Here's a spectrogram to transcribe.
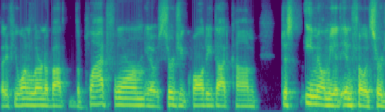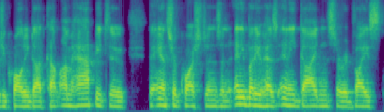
But if you want to learn about the platform you know surgeryquality.com just email me at info at surgeryquality.com. I'm happy to, to answer questions and anybody who has any guidance or advice,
